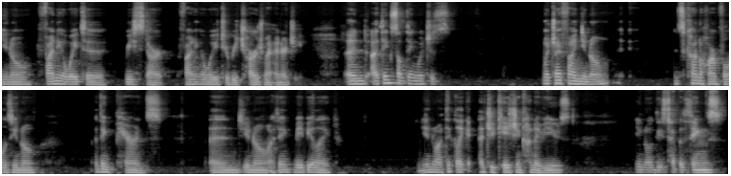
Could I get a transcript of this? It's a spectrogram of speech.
you know, finding a way to restart, finding a way to recharge my energy. And I think something which is which I find, you know, it's kind of harmful is, you know, I think parents and, you know, I think maybe like, you know, I think like education kind of views, you know, these type of things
